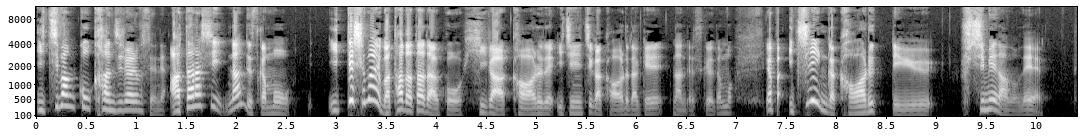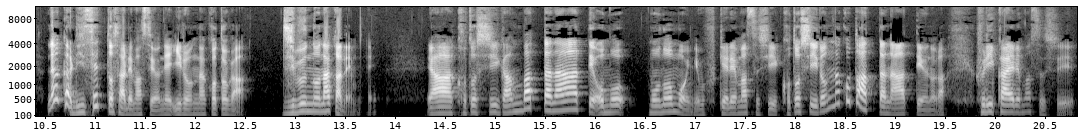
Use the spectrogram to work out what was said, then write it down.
一番こう感じられますよね。新しい、なんですか、もう、言ってしまえばただただこう、日が変わるで、一日が変わるだけなんですけれども、やっぱ1年が変わるっていう節目なので、なんかリセットされますよね、いろんなことが。自分の中でもね。いやー、今年頑張ったなーって思う、物思いにもふけれますし、今年いろんなことあったなーっていうのが振り返れますし、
